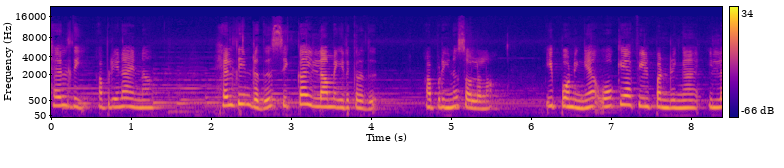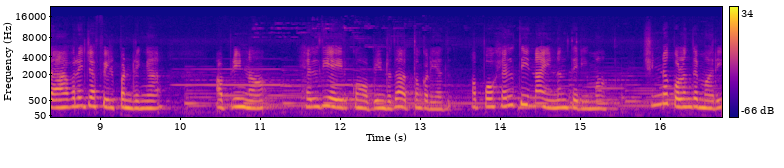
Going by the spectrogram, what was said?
ஹெல்தி அப்படின்னா என்ன? ஹெல்தின்றது சிக்காக இல்லாமல் இருக்கிறது அப்படின்னு சொல்லலாம். இப்போது நீங்கள் ஓகேயாக ஃபீல் பண்ணுறீங்க இல்லை ஆவரேஜாக ஃபீல் பண்ணுறீங்க அப்படின்னா ஹெல்த்தியாக இருக்கும் அப்படின்றது அர்த்தம் கிடையாது. அப்போது ஹெல்த்தின்னா என்னன்னு தெரியுமா? சின்ன குழந்தை மாதிரி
